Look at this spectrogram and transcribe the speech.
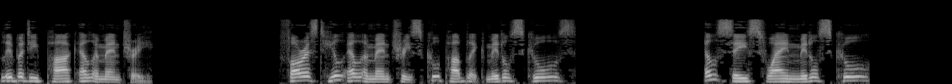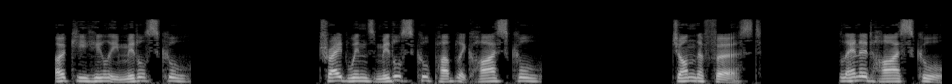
Liberty Park Elementary Forest Hill Elementary School Public Middle Schools L. C. Swain Middle School Okeechobee Middle School Tradewinds Middle School Public High School John I. Leonard High School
